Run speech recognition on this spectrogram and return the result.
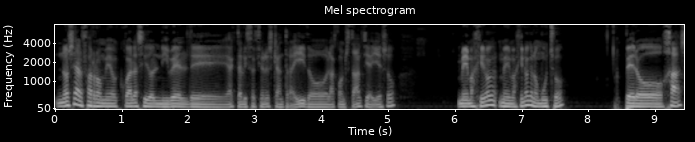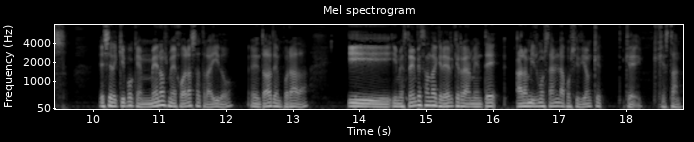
No sé Alfa Romeo cuál ha sido el nivel de actualizaciones que han traído, la constancia y eso. Me imagino, me imagino que no mucho, pero Haas es el equipo que menos mejoras ha traído en toda la temporada. Y, y me estoy empezando a creer que realmente ahora mismo están en la posición que, que, que están.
